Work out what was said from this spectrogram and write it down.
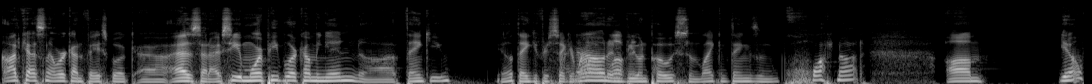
Oddcast Network on Facebook. Uh, as I said, I see more people are coming in. Uh, thank you. You know, thank you for sticking know, around and love it. viewing posts and liking things and whatnot. Um, you know,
